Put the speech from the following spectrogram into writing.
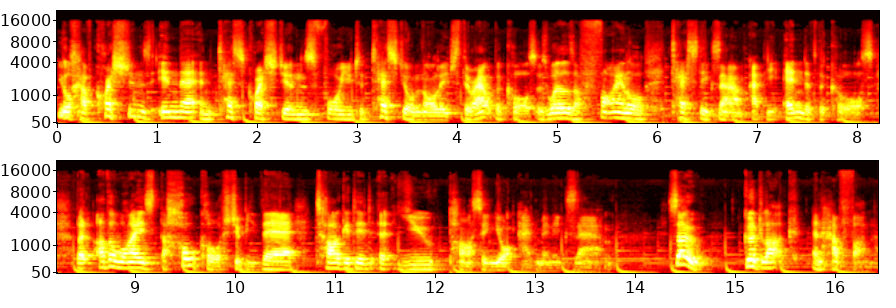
you'll have questions in there and test questions for you to test your knowledge throughout the course, as well as a final test exam at the end of the course. But otherwise, the whole course should be there targeted at you passing your admin exam. So good luck and have fun.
